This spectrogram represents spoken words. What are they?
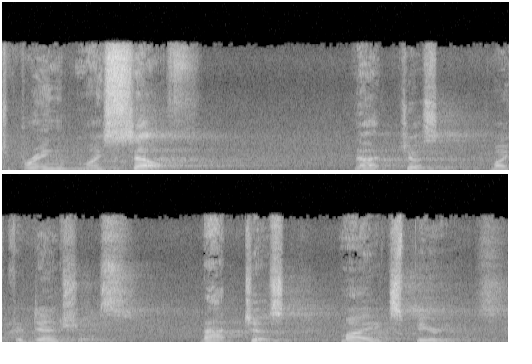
to bring myself, not just my credentials, not just my experience,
